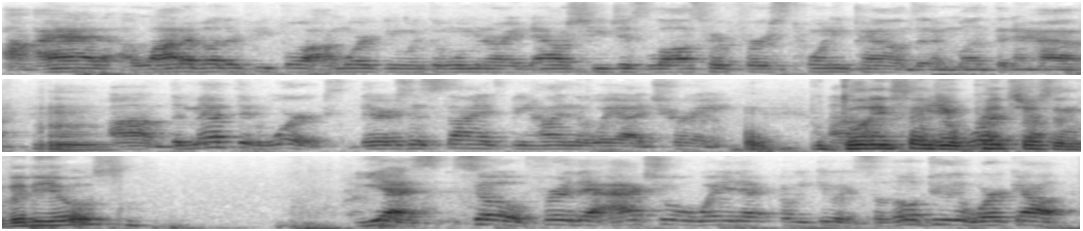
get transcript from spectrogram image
I had a lot of other people. I'm working with a woman right now. She just lost her first 20 pounds in a month and a half. Mm. Um, the method works. There's a science behind the way I train. Do they Um, send and you pictures and videos? Yes. So for the actual way that we do it, so they'll do the workout.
